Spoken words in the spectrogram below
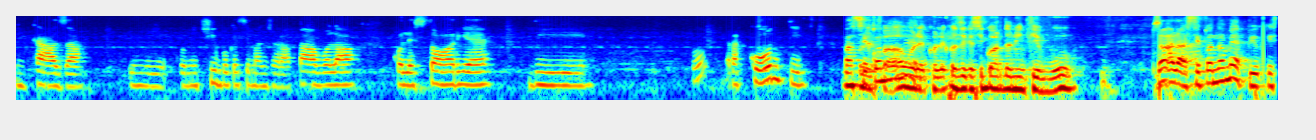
in casa, quindi con il cibo che si mangerà a tavola, con le storie di oh, racconti. Ma Con le secondo favole, me... con le cose che si guardano in tv. No, allora, secondo me più, che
